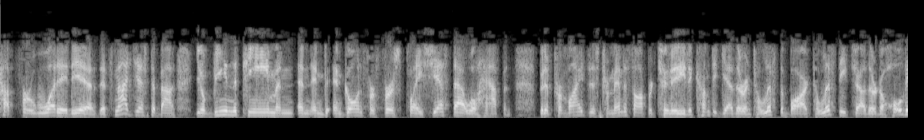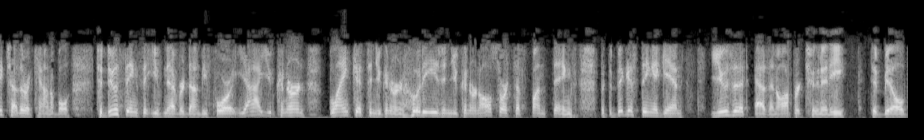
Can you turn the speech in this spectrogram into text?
Cup for what it is. It's not just about you know being the team and and and, and going for first place. Yes, that will happen, but it provides this tremendous opportunity to come together and to lift the bar, to lift each other, to hold each other accountable, to do things that you've never done before. Yeah, you can earn blankets and you can earn hoodies and you can earn all sorts of fun things, but the biggest thing again Use it as an opportunity to build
